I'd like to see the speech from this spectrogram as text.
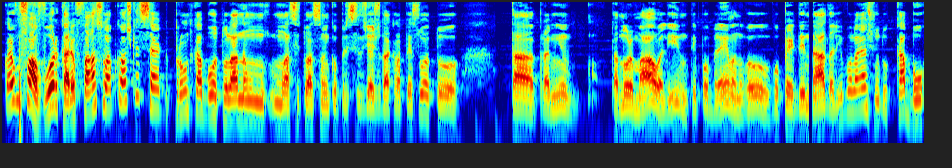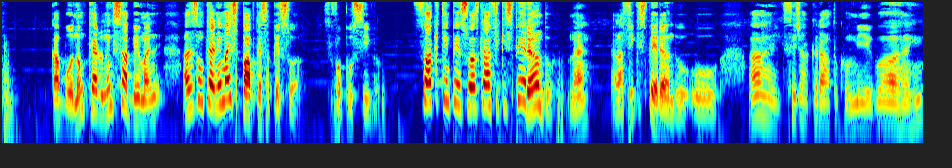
Agora, um favor, cara, eu faço lá porque eu acho que é certo. Pronto, acabou. Tô lá numa situação em que eu preciso de ajudar aquela pessoa. Tô tá, pra mim, tá normal ali, não tem problema, não vou, vou perder nada ali, vou lá e ajudo. Acabou. Acabou. Não quero nem saber, mas às vezes não quero nem mais papo com essa pessoa, se for possível. Só que tem pessoas que ela fica esperando, né? Ela fica esperando o. Ai, seja grato comigo, ai.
